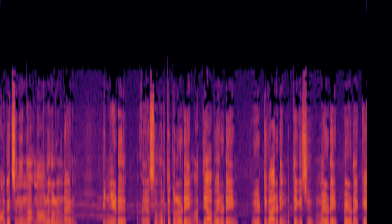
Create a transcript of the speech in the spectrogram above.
പകച്ചു നിന്ന നാളുകളുണ്ടായിരുന്നു. പിന്നീട് സുഹൃത്തുക്കളുടെയും അധ്യാപകരുടെയും വീട്ടുകാരുടെയും പ്രത്യേകിച്ച് ഉമ്മയുടെയും ഉപ്പയുടെയൊക്കെ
